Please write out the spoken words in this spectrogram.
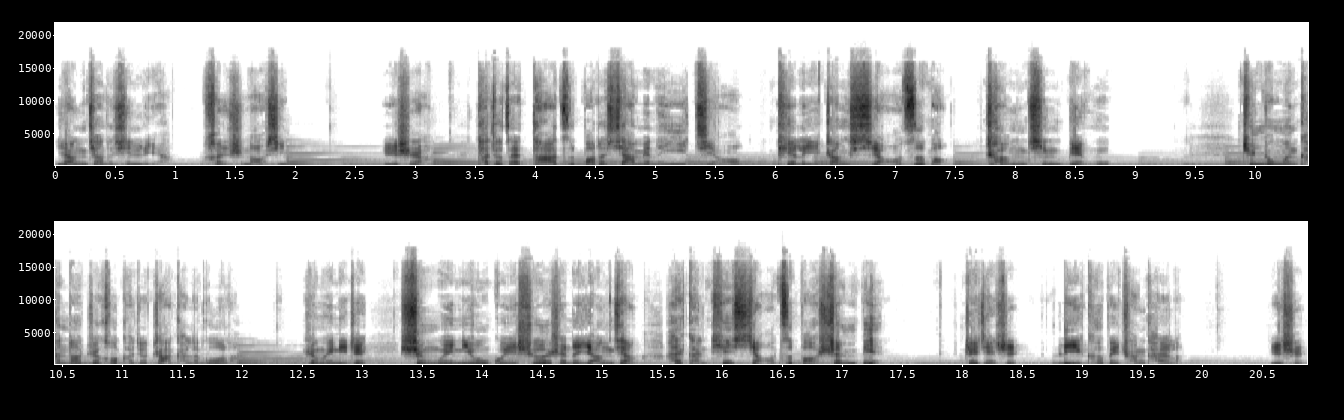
杨绛的心里啊很是闹心。于是啊，她就在大字报的下面的一角贴了一张小字报，澄清辩污。群众们看到之后可就炸开了锅了，认为你这身为牛鬼蛇神的杨绛还敢贴小字报申辩，这件事。立刻被传开了，于是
